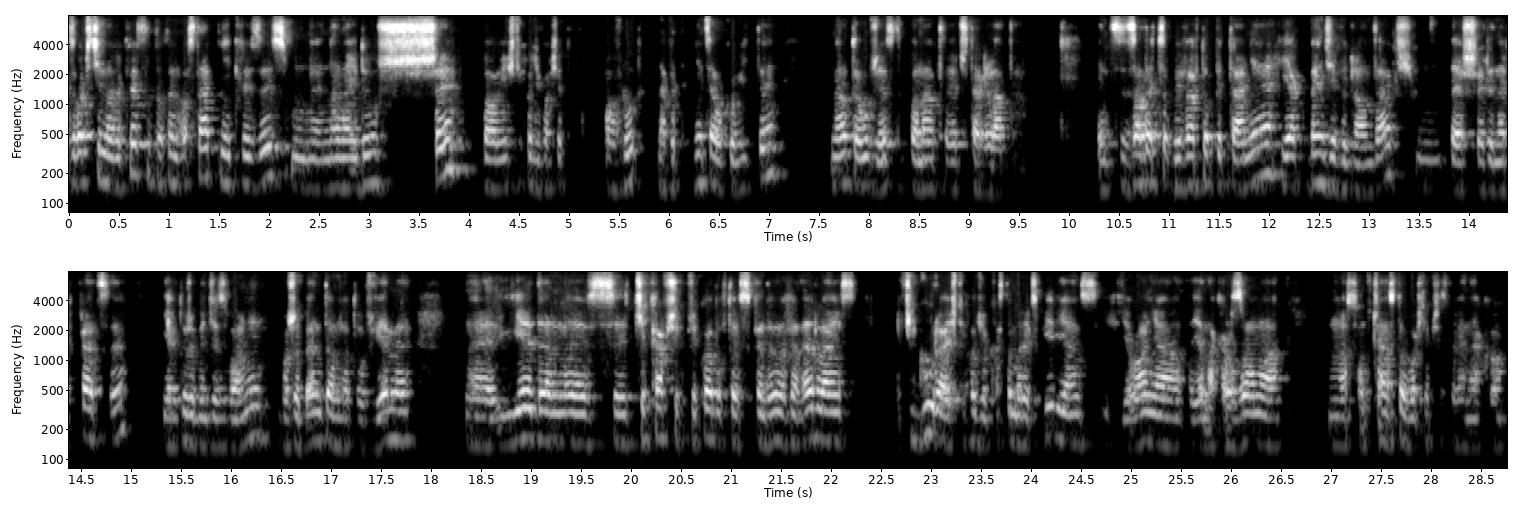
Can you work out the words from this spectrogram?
zobaczycie na wykresy, to ten ostatni kryzys, na najdłuższy, bo jeśli chodzi właśnie o powrót, nawet niecałkowity, no to już jest ponad 4 lata. Więc zadać sobie warto pytanie, jak będzie wyglądać też rynek pracy, jak dużo będzie zwolnień, bo że będą, no to już wiemy. Jeden z ciekawszych przykładów to jest Scandinavian Airlines. Figura, jeśli chodzi o customer experience, ich działania Jana Carzona no, są często właśnie przedstawiane jako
